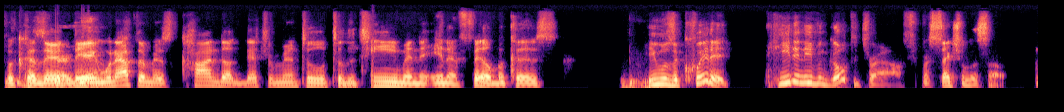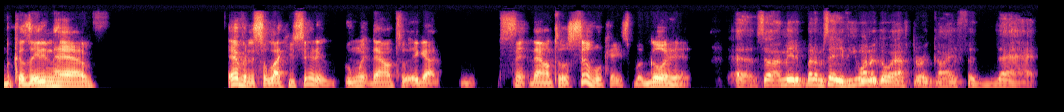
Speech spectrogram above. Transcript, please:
because they yeah, they went after him as conduct detrimental to the team and the NFL because he was acquitted. He didn't even go to trial for sexual assault because they didn't have evidence. So, like you said, it went down to it got sent down to a civil case. But go ahead. Uh, so I mean, but I'm saying if you want to go after a guy for that,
